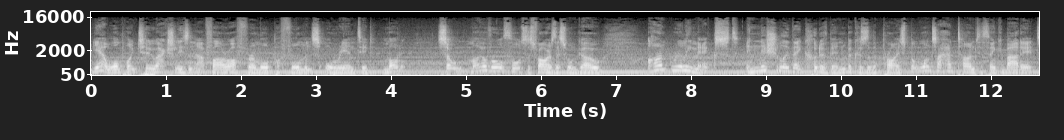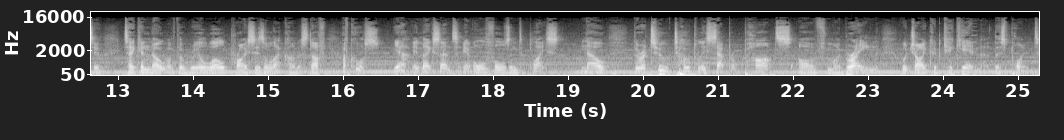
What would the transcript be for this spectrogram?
yeah, 1.2 actually isn't that far off for a more performance-oriented model. So my overall thoughts as far as this one go aren't really mixed. Initially they could have been because of the price, but once I had time to think about it, to take a note of the real world prices, all that kind of stuff, of course, yeah, it makes sense. It all falls into place. Now, there are two totally separate parts of my brain which I could kick in at this point.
